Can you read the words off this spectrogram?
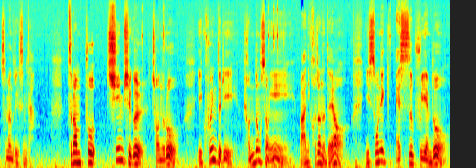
설명드리겠습니다. 트럼프 취임식을 전후로 이 코인들이 변동성이 많이 커졌는데요. 이 소닉 SVM도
